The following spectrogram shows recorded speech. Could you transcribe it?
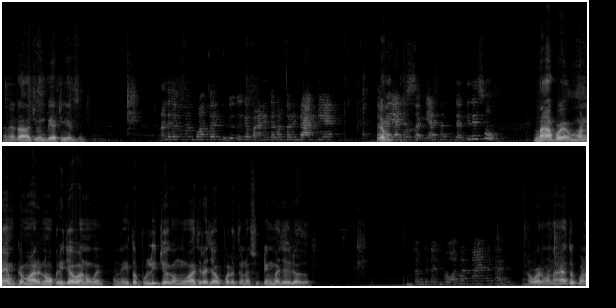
અને રાહ જોઈને બેઠી હશે. હતું ના પણ મને એમ કે મારે નોકરી જવાનું હોય અને એ તો ભૂલી જ ગયો કે હું આજ રજા ઉપર હતો ને શૂટિંગમાં જઈ હતો. તમે તો તમે સવારમાં. સવારમાં નાયો તો પણ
